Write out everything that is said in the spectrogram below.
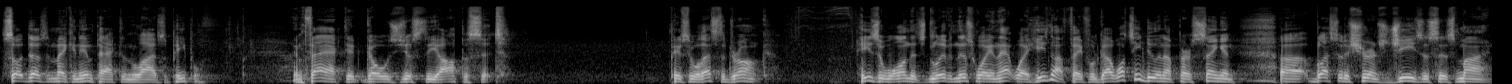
So it doesn't make an impact in the lives of people. In fact, it goes just the opposite. People say, well, that's the drunk. He's the one that's living this way and that way. He's not faithful to God. What's he doing up there singing, uh, Blessed Assurance, Jesus is mine?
